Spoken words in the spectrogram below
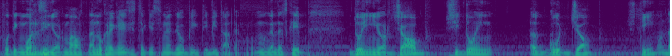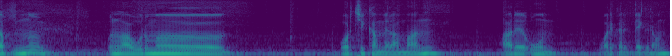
putting words in your mouth, dar nu cred că există chestiunea de obiectivitate acolo. Mă gândesc că e doing your job și doing a good job. Știi? nu, dar nu, până la urmă orice cameraman are un oarecare background,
